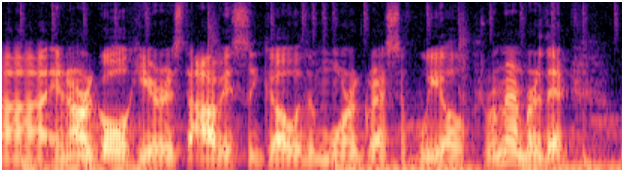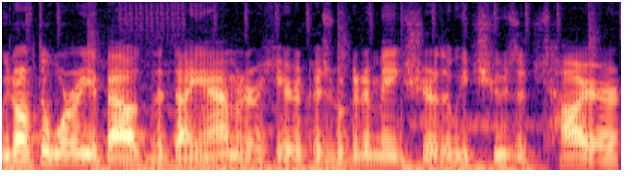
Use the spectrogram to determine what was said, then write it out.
Uh, and our goal here is to obviously go with a more aggressive wheel. Remember that we don't have to worry about the diameter here because we're gonna make sure that we choose a tire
